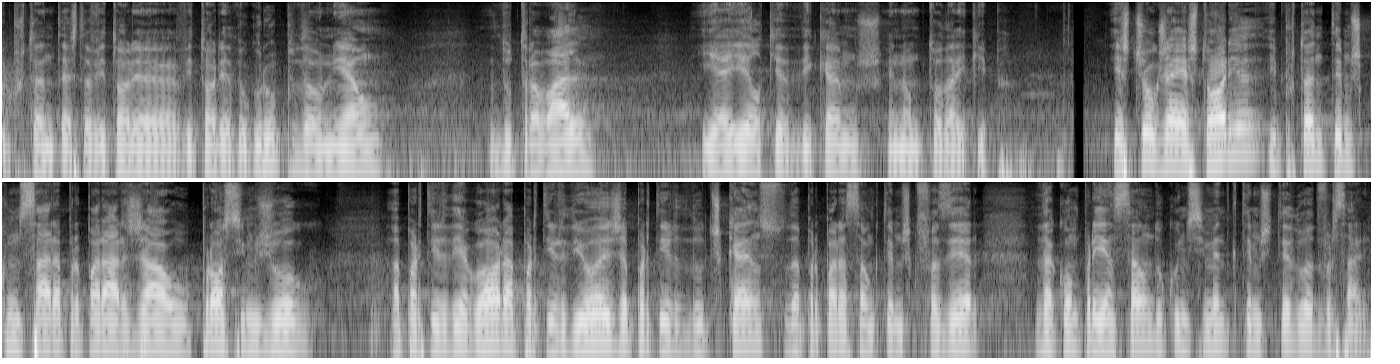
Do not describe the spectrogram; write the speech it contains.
E, portanto, esta vitória é a vitória do grupo, da união, do trabalho e é a ele que a dedicamos em nome de toda a equipa. Este jogo já é história e, portanto, temos que começar a preparar já o próximo jogo a partir de agora, a partir de hoje, a partir do descanso, da preparação que temos que fazer, da compreensão, do conhecimento que temos que ter do adversário.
